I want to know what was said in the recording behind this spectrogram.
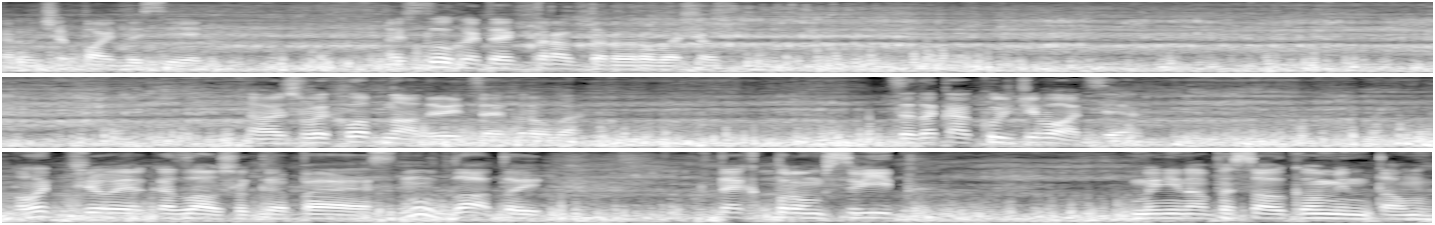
коротше, пай досіять. Ось слухайте, як трактор робить зараз. Аж вихлопна, дивіться, як робить. Це така культивація. От чого я казав, що КПС. Ну да, той Техпромсвіт мені написав комент там,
